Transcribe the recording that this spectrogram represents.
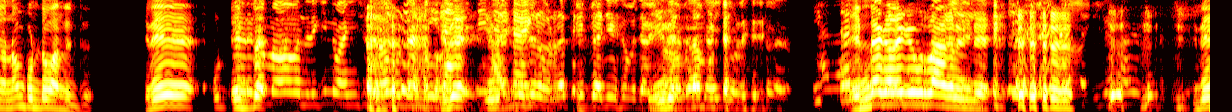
சொன்னோம் புட்டு வந்துட்டு. இதே இப்ப இது இது என்ன கதைக்கு விடுறாங்க இல்லையே. இதே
